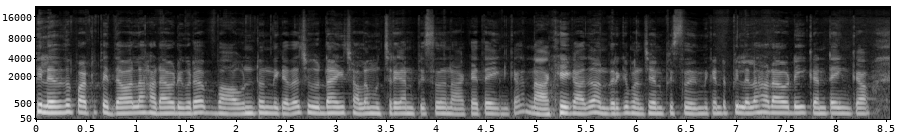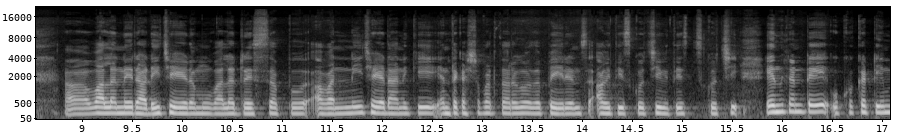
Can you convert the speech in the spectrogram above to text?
పిల్లలతో పాటు పెద్దవాళ్ళ హడావుడి కూడా బాగుంటుంది కదా. చూడడానికి చాలా ముచ్చటగా అనిపిస్తుంది నాకైతే ఇంకా. నాకే కాదు అందరికీ మంచిగా అనిపిస్తుంది. ఎందుకంటే పిల్లల హడావుడి కంటే ఇంకా వాళ్ళని రెడీ చేయడము వాళ్ళ డ్రెస్ అప్ అవన్నీ చేయడానికి ఎంత కష్టపడతారో కదా పేరెంట్స్. అవి తీసుకొచ్చి ఇవి తీసుకొచ్చి. ఎందుకంటే ఒక్కొక్క టీం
